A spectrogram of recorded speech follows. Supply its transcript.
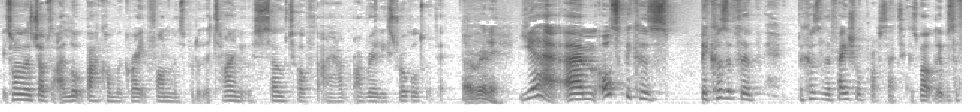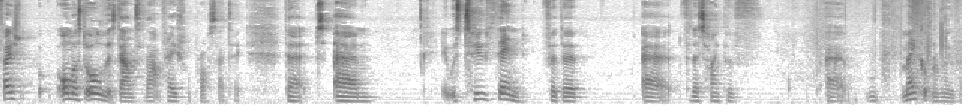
it's one of those jobs that I look back on with great fondness, but at the time it was so tough that I had I really struggled with it. Oh, really? Yeah. Um, also because because of the because of the facial prosthetic as well. It was the facial. Almost all of it's down to that facial prosthetic. That um, it was too thin for the uh, for the type of uh, makeup remover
